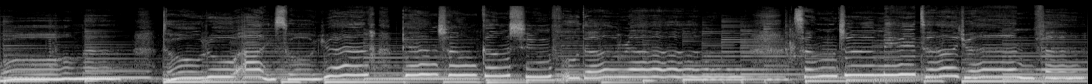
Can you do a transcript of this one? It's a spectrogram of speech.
我们都如爱所愿，变成更幸福的人。曾执迷缘分，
